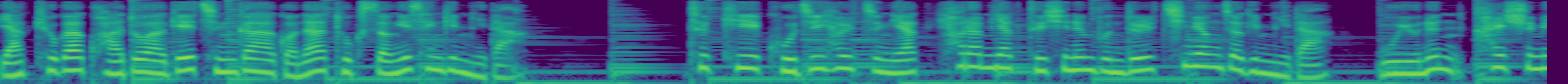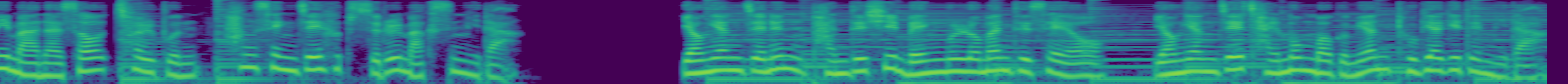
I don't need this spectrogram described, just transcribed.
약효가 과도하게 증가하거나 독성이 생깁니다. 특히 고지혈증약, 혈압약 드시는 분들 치명적입니다. 우유는 칼슘이 많아서 철분, 항생제 흡수를 막습니다. 영양제는 반드시 맹물로만 드세요. 영양제 잘못 먹으면 독약이 됩니다.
